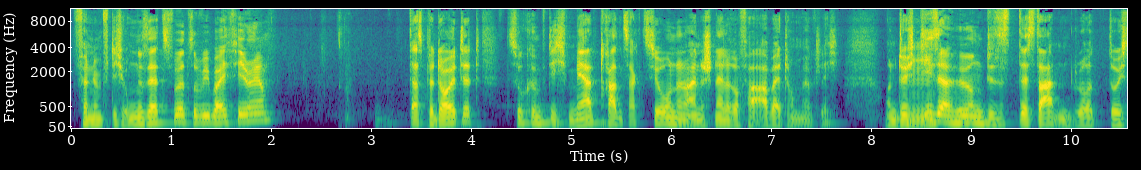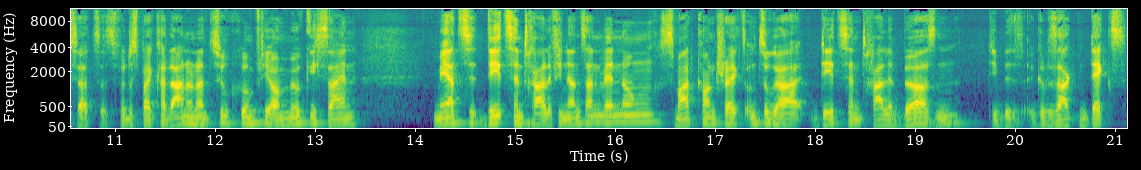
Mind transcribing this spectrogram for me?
vernünftig umgesetzt wird, so wie bei Ethereum. Das bedeutet zukünftig mehr Transaktionen und eine schnellere Verarbeitung möglich. Und durch mhm. diese Erhöhung des, des Datendurchsatzes wird es bei Cardano dann zukünftig auch möglich sein, mehr dezentrale Finanzanwendungen, Smart Contracts und sogar dezentrale Börsen, die besagten DEX,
